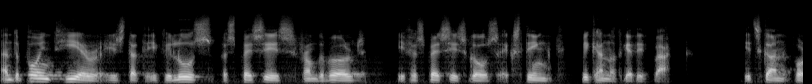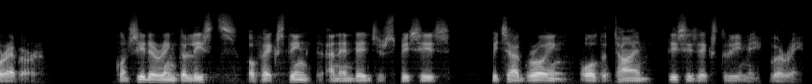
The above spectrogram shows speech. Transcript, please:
And the point here is that if we lose a species from the world, if a species goes extinct, we cannot get it back. It's gone forever. Considering the lists of extinct and endangered species, which are growing all the time, this is extremely worrying.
